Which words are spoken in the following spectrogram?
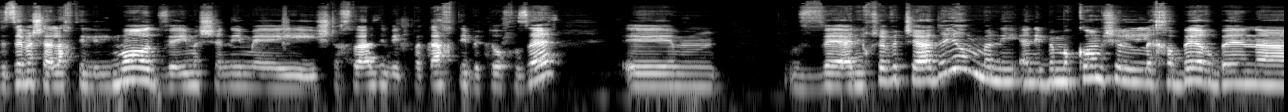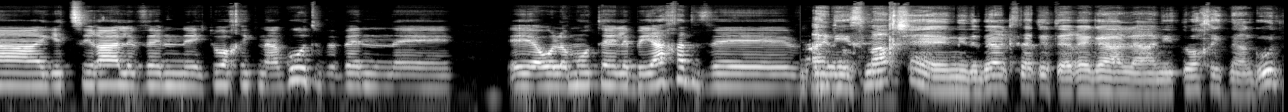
וזה מה שהלכתי ללמוד ועם השנים אה, השתכללתי והתפתחתי בתוך זה אמ, ואני חושבת שעד היום אני, אני במקום של לחבר בין היצירה לבין ניתוח התנהגות ובין אה, אה, העולמות האלה ביחד. ו... אני אשמח שנדבר קצת יותר רגע על הניתוח התנהגות,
